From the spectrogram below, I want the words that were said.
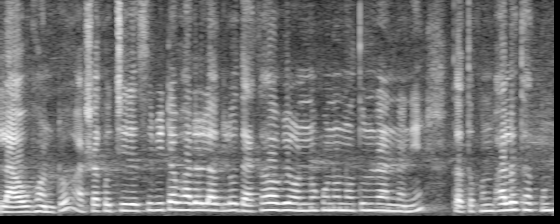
লাউ ঘন্ট। আশা করছি রেসিপিটা ভালো লাগল। দেখা হবে অন্য কোনো নতুন রান্না নিয়ে। ততক্ষণ ভালো থাকুন।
